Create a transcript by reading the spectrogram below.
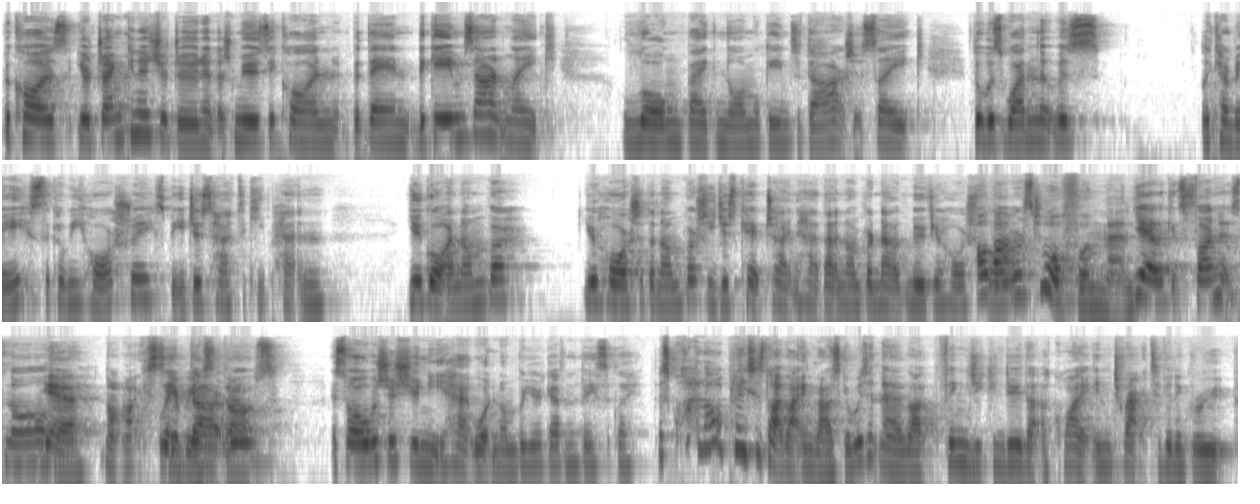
Because you're drinking as you're doing it, there's music on, but then the games aren't like long, big, normal games of darts. It's like there was one that was like a race, like a wee horse race, but you just had to keep hitting. You got a number. Your horse had a number, so you just kept trying to hit that number and that would move your horse Oh, forward. that's more fun then. Yeah, like it's fun, it's not Yeah. Not like like serious dart stuff. rules. It's always just you need to hit what number you're given, basically. There's quite a lot of places like that in Glasgow, isn't there? Like things you can do that are quite interactive in a group.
